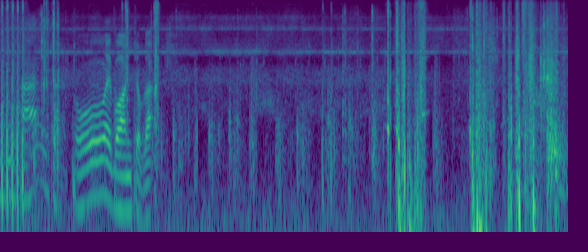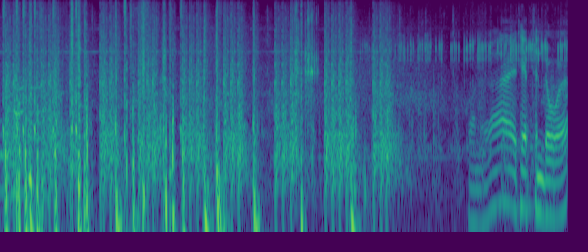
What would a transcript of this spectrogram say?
มกูค้างไอ้สัสโอ้ยบอลจบละ บอลเอ้ยเทพเทนโดเอ้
